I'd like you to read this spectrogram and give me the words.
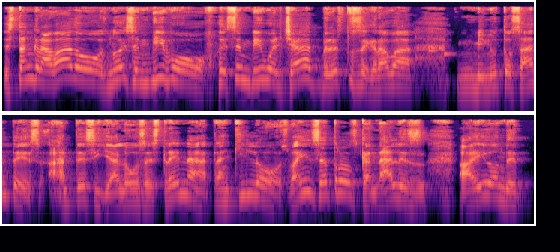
Están grabados, no es en vivo. Es en vivo el chat, pero esto se graba minutos antes. Antes y ya luego se estrena. Tranquilos, váyanse a otros canales ahí donde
